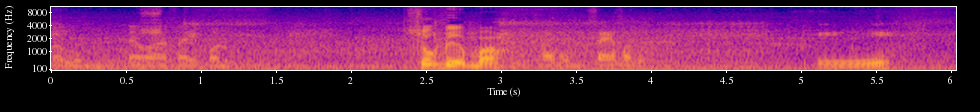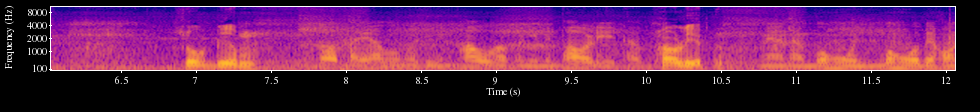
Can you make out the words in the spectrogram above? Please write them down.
ครับผมแต่ว่าใส่คอลุมโชคเดิมบ่ครับผมใส่คอลุมอืม โชคเดิมต่อไปครับผมก็จะเป็นเผาครับอันนี้เป็นเผาเลดครับเผาเลียดแม่นครับบ่ฮู้บ่ฮู้ว่าเป็นของ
